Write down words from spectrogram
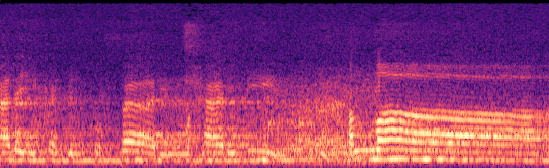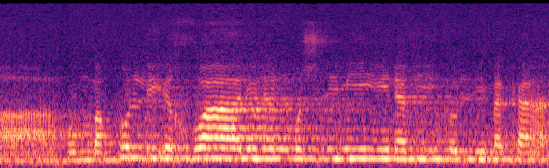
عليك بالكفار المحاربين. اللهم كن لإخواننا المسلمين في كل مكان.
